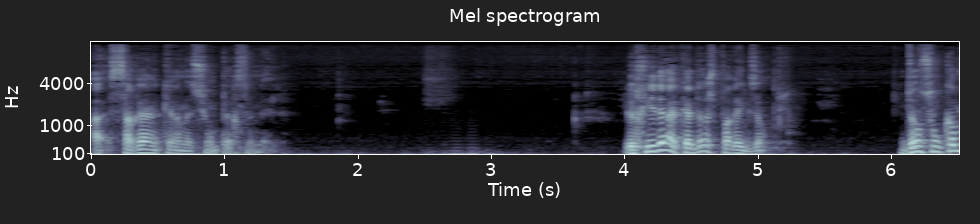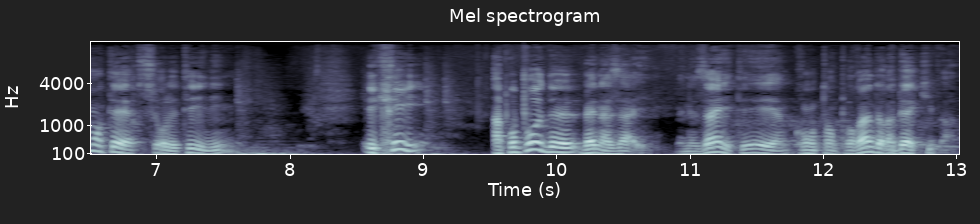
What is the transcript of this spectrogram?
à sa réincarnation personnelle. Le Chida Akadosh, par exemple, dans son commentaire sur le Teilim, écrit à propos de Ben Azaï. Ben Azaï était un contemporain de Rabbi Akiva.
